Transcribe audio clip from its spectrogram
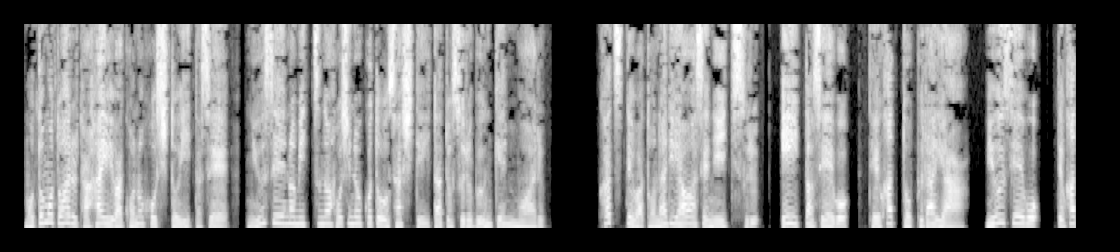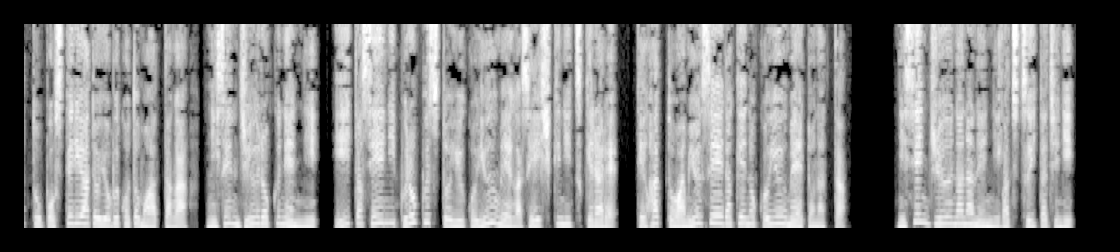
もともとあるタハイはこの星とイータ星、乳星の三つの星のことを指していたとする文献もある。かつては隣り合わせに位置するイータ星をテハットプライヤー、乳星をテハットポステリアと呼ぶこともあったが、2016年にイータ星にプロプスという固有名が正式に付けられ、テハットはミュウ星だけの固有名となった。2017年2月1日に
